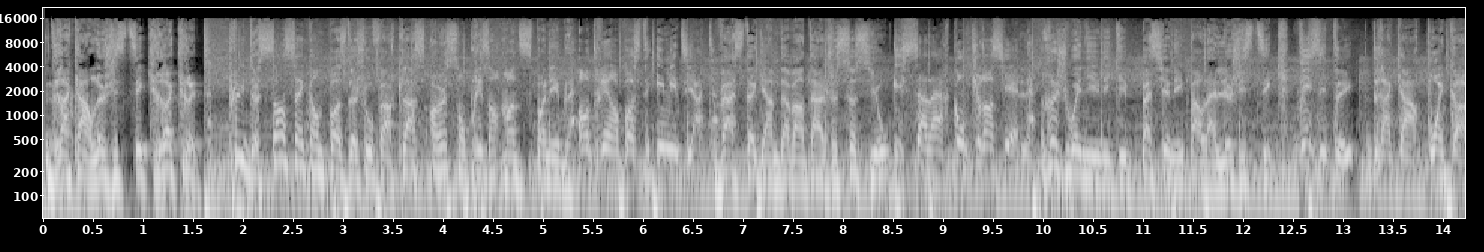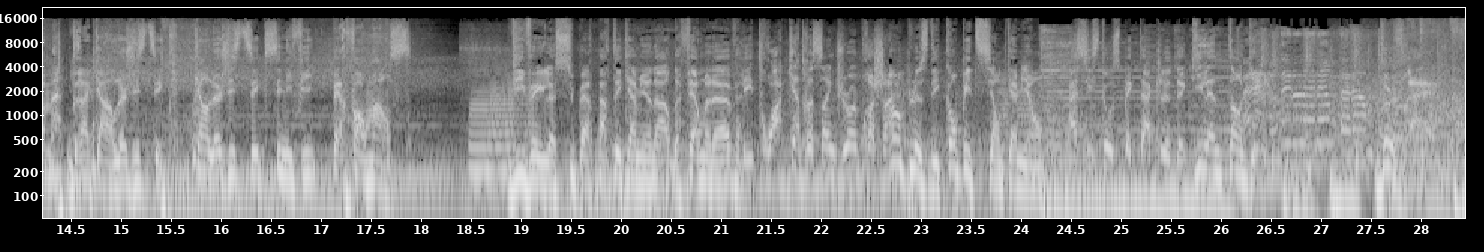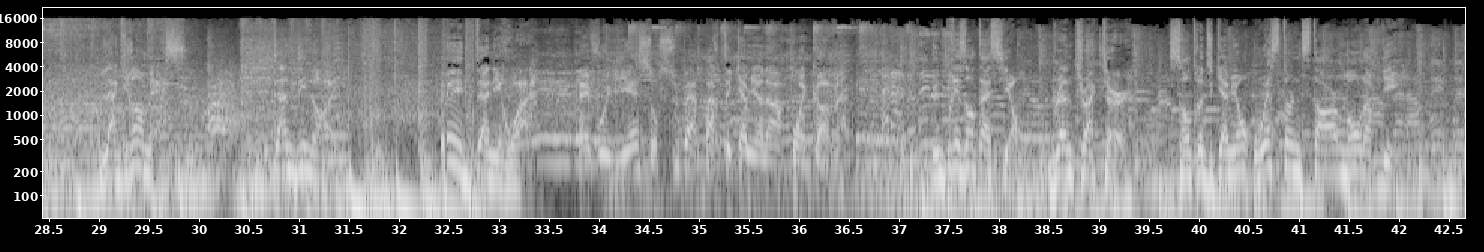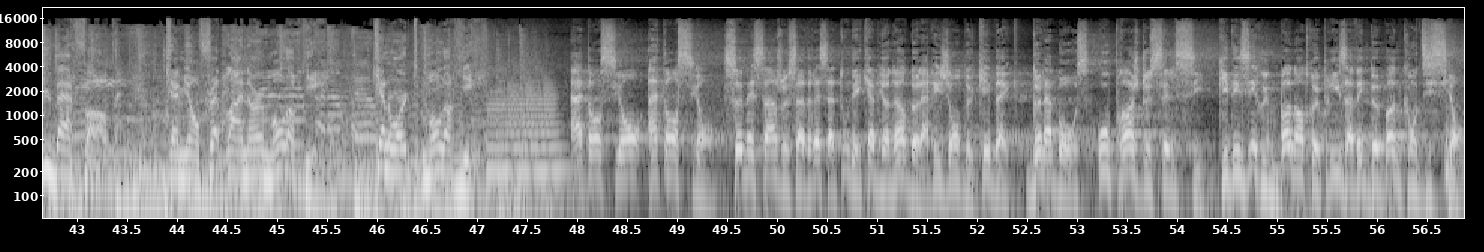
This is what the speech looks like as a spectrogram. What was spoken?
Dracar Logistique recrute. Plus de 150 postes de chauffeurs classe 1 sont présentement disponibles. Entrée en poste immédiate. Vaste gamme d'avantages sociaux et salaires concurrentiels. Rejoignez une équipe passionnée par la logistique. Visitez dracar.com. Dracar Logistique. Quand logistique signifie performance. Vivez le super party camionneur de Fermeneuve les 3, 4, 5 juin prochains. En plus des compétitions de camions, assistez au spectacle de Guylaine Tanguay. Deux frères. La Grand-Messe, Dan Dinoy et Danny Roy. Info et billets sur superpartycamionneur.com. Une présentation. Brand Tractor. Centre du camion Western Star Mont-Laurier. Hubert Ford. Camion Fretliner Mont-Laurier. Kenworth Mont-Laurier. Attention, attention. Ce message s'adresse à tous les camionneurs de la région de Québec, de la Beauce ou proche de celle-ci qui désirent une bonne entreprise avec de bonnes conditions.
